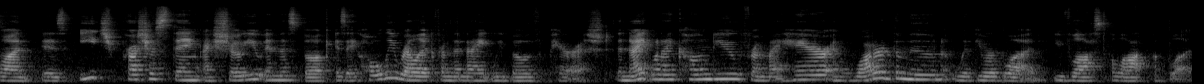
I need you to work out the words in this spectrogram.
one is each precious thing I show you in this book is a holy relic from the night we both perished. The night when I combed you from my hair and watered the moon with your blood. You've lost a lot of blood.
